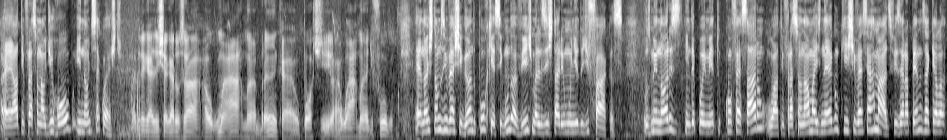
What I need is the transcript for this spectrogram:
é, ato infracional de roubo e não de sequestro. Mas, delegado, eles chegaram a usar alguma arma branca, o porte alguma arma de fogo? É, nós estamos investigando porque, segundo a vítima, eles estariam munidos de facas. Os menores, em depoimento, confessaram o ato infracional, mas negam que estivessem armados. Fizeram apenas aquela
